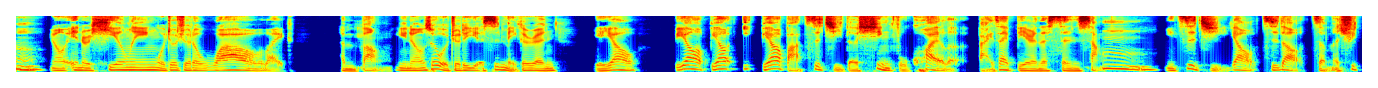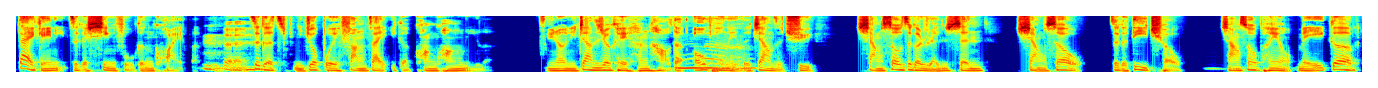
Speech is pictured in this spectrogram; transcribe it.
嗯然后 inner healing，我就觉得哇哦，like 很棒，you know，所以我觉得也是每个人也要不要不要一不要把自己的幸福快乐摆在别人的身上，嗯，你自己要知道怎么去带给你这个幸福跟快乐，嗯。对，这个你就不会放在一个框框里了。You know，你这样子就可以很好的。openly 的这样子去享受这个人生，享受这个地球，享受朋友每一个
